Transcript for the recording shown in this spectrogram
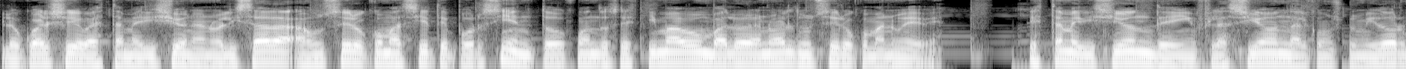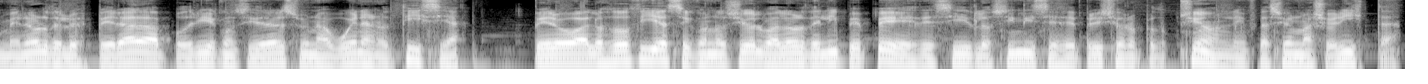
lo cual lleva esta medición anualizada a un 0,7% cuando se estimaba un valor anual de un 0,9%. Esta medición de inflación al consumidor menor de lo esperada podría considerarse una buena noticia, pero a los dos días se conoció el valor del IPP, es decir, los índices de precio de la producción, la inflación mayorista.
